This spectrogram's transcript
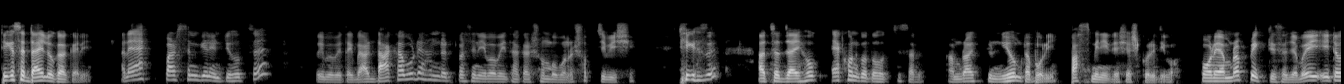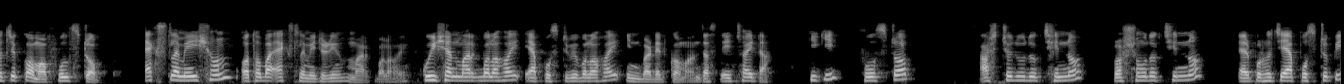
ঠিক আছে? ডায়লগ আকারে। আর এক পার্সেন্ট গ্যারেন্টি হচ্ছে ওইভাবে থাকবে। আর ঢাকা বোর্ডে হান্ড্রেড পার্সেন্ট এভাবেই থাকার সম্ভাবনা সবচেয়ে বেশি। ঠিক আছে? আচ্ছা যাই হোক, এখন কত হচ্ছে স্যার, আমরা একটু নিয়মটা পড়ি, পাঁচ মিনিটে শেষ করে দিব। পরে আমরা প্র্যাকটিসে যাব। এই, এটা হচ্ছে কমা ফুল স্টপ এক্সক্লামেশন অথবা এক্সক্লামেটরি মার্ক বলা হয়। কুইশন মার্ক বলা হয় অ্যাপোস্টিপি বলা হয় ইনভার্টেড কমা জাস্ট এই ছয়টা। কি কি? ফুল স্টপ আশ্চর্যবোধক চিহ্ন প্রশ্নবোধক চিহ্ন এরপর হচ্ছে অ্যাপোস্টপি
